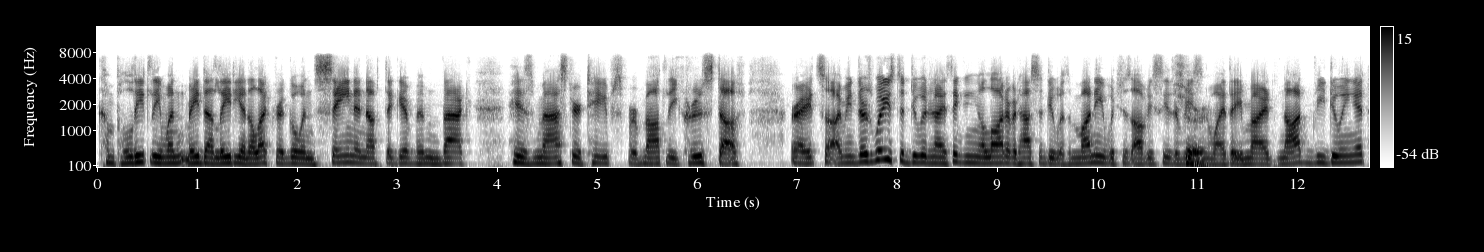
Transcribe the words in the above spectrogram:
completely went made that lady and Elektra go insane enough to give him back his master tapes for Motley Crue stuff. Right. So I mean, there's ways to do it, and I think a lot of it has to do with money, which is obviously the Sure. reason why they might not be doing it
